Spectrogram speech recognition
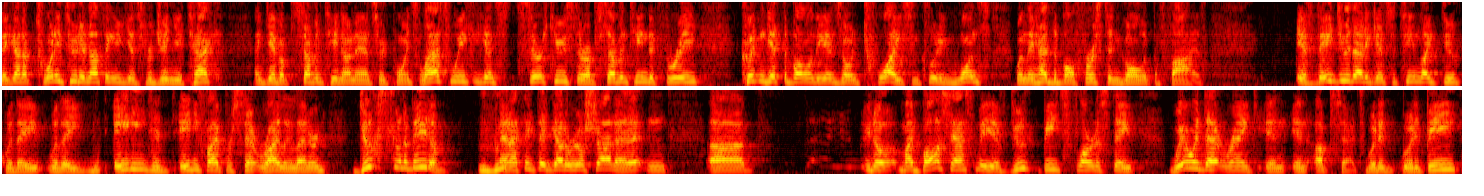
They got up 22 to nothing against Virginia Tech and gave up 17 unanswered points. Last week against Syracuse, they're up 17 to 3. Couldn't get the ball in the end zone twice, including once when they had the ball first and goal at the 5. If they do that against a team like Duke with a with a 80 to 85% Riley Leonard, Duke's going to beat them. Mm-hmm. And I think they've got a real shot at it and uh, you know, my boss asked me if Duke beats Florida State, where would that rank in, in upsets? Would it would it be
